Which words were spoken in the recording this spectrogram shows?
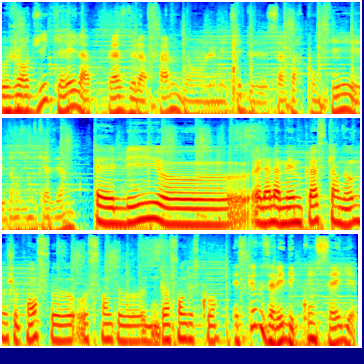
Aujourd'hui, quelle est la place de la femme dans le métier de sapeur-pompier et dans une caserne? Elle, est, euh, elle a la même place qu'un homme, je pense, euh, au sein d'un centre de secours. Est-ce que vous avez des conseils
